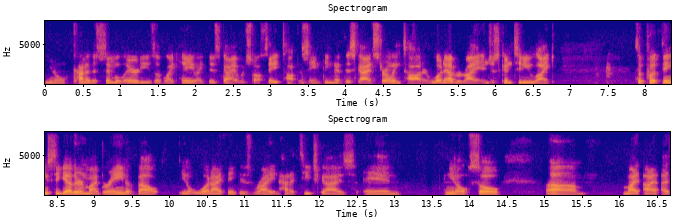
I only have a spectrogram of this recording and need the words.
you know, kind of the similarities of like, hey, like this guy at Wichita State taught the same thing that this guy at Sterling taught, or whatever, right? And just continue like to put things together in my brain about you know what I think is right and how to teach guys, and you know, so. Um, my I,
